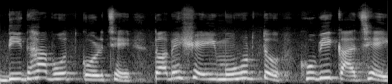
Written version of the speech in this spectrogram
দ্বিধা বোধ করছে। তবে সেই মুহূর্ত খুবই কাছেই।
